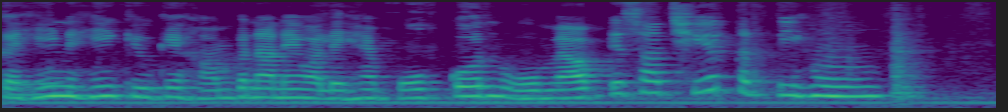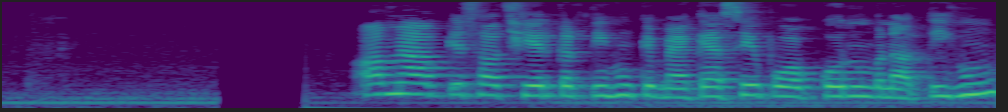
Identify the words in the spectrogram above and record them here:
कहीं नहीं, क्योंकि हम बनाने वाले हैं पॉपकॉर्न वो मैं आपके साथ शेयर करती हूँ। अब मैं आपके साथ शेयर करती हूँ कि मैं कैसे पॉपकॉर्न बनाती हूँ।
